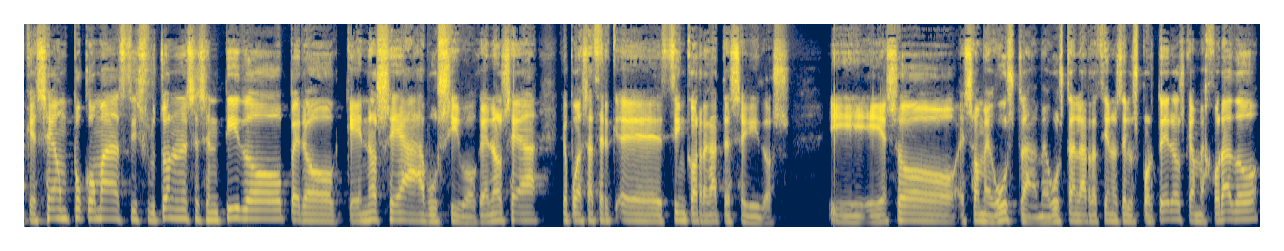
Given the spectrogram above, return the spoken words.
que sea un poco más disfrutón en ese sentido, pero que no sea abusivo, que no sea que puedas hacer eh, cinco regates seguidos. Y, eso, eso me gusta. Me gustan las reacciones de los porteros que han mejorado.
